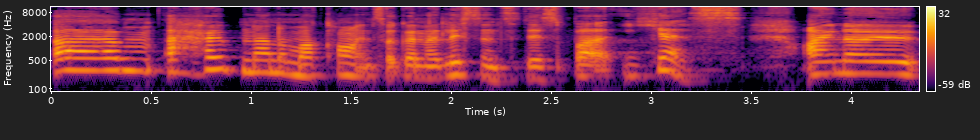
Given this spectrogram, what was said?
um, I hope none of my clients are going to listen to this, but yes, I know,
